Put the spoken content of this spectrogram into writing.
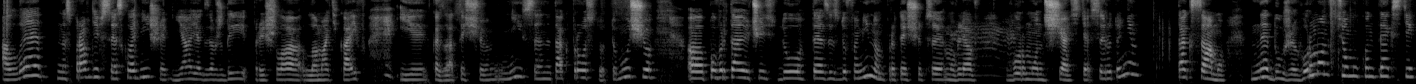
Але насправді все складніше. Я, як завжди, прийшла ламати кайф і казати, що ні, все не так просто. Тому що, е, повертаючись до тези з дофаміном, про те, що це, мовляв, гормон щастя, серотонін, так само не дуже гормон в цьому контексті.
